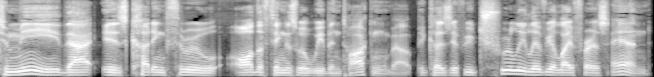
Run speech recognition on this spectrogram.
to me, that is cutting through all the things that we've been talking about. Because if you truly live your life firsthand,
